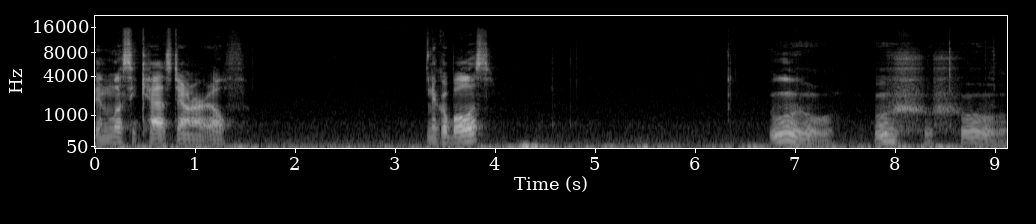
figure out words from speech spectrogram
Unless he casts down our elf. Nicol Bolas? Ooh. Ooh.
